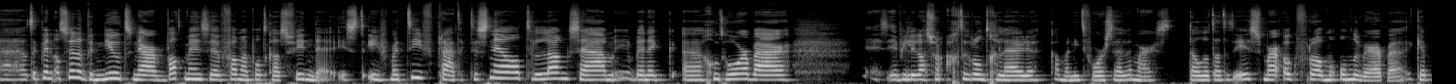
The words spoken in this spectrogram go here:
uh, want ik ben ontzettend benieuwd naar wat mensen van mijn podcast vinden. Is het informatief? Praat ik te snel, te langzaam? Ben ik uh, goed hoorbaar? hebben jullie last van achtergrondgeluiden? Kan me niet voorstellen, maar stel dat dat het is. Maar ook vooral mijn onderwerpen. Ik heb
